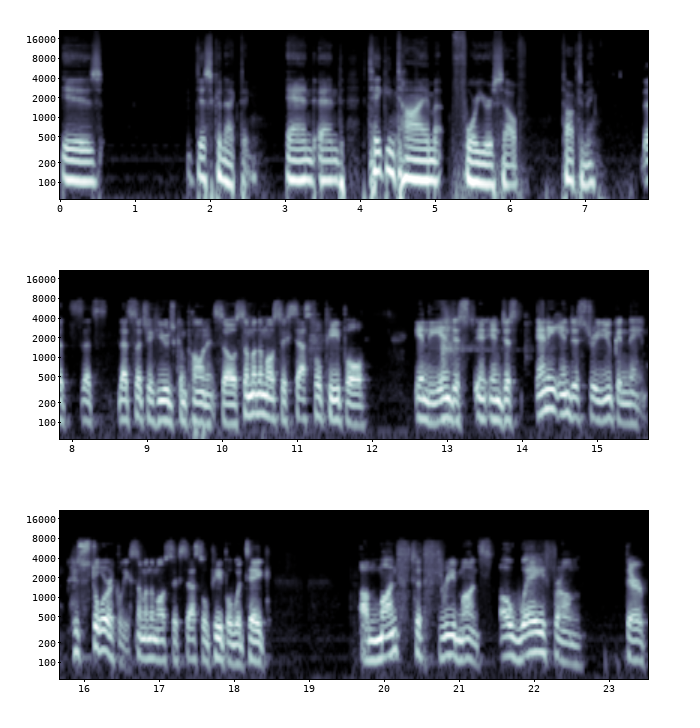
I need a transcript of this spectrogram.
is disconnecting and and taking time for yourself? Talk to me. That's that's that's such a huge component. So some of the most successful people in the industry in, just any industry you can name. Historically some of the most successful people would take a month to three months away from their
